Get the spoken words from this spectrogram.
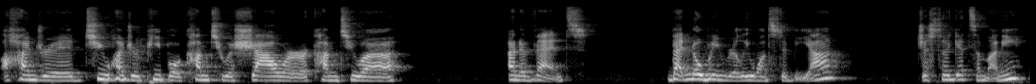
100, 200 people come to a shower, come to a an event that nobody really wants to be at just to get some money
